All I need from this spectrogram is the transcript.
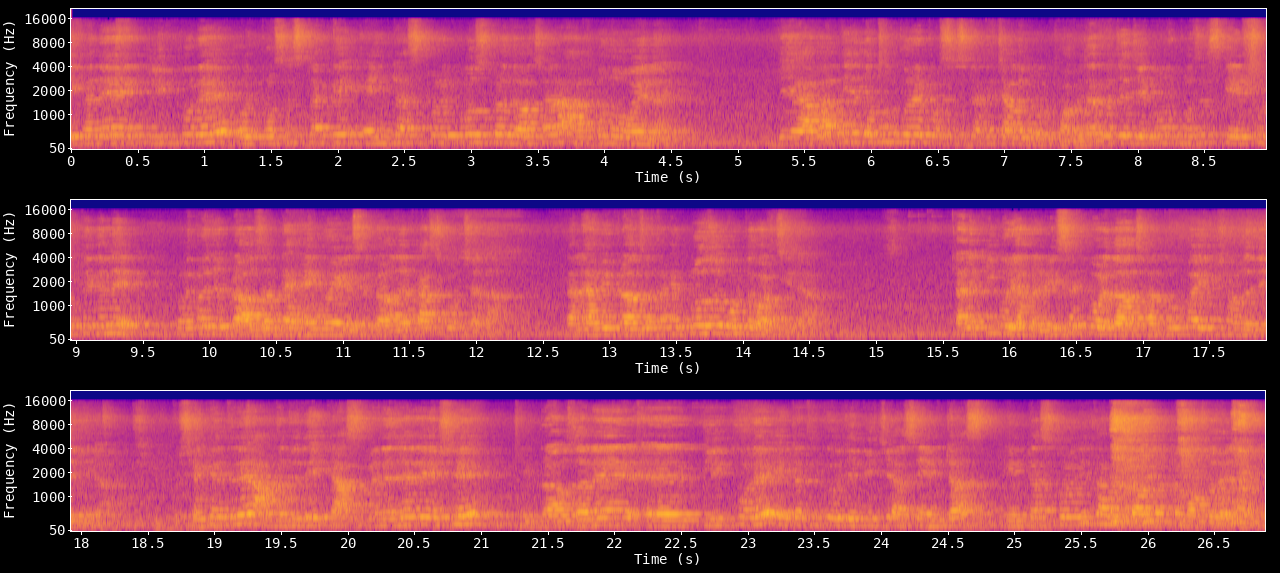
এখানে ক্লিক করে ওই প্রসেসটাকে এন্টাস করে ক্লোজ করে দেওয়া ছাড়া আর কোনো ওয়ে নাই। যে আবার দিয়ে নতুন করে প্রসেসটাকে চালু করতে হবে। দেখো যে যে কোনো প্রসেস ক্রিয়েট করতে গেলে মনে করো যে ব্রাউজারটা হ্যাং হয়ে গেছে ব্রাউজার কাজ করছে না। তাহলে আমি ব্রাউজারটাকে ক্লোজও করতে পারছি না। তাহলে কি করি? আমরা রিসেট করে দেওয়া ছাড়া তো উপায় সামনে দেখি না। সেক্ষেত্রে আমরা যদি টাস্ক ম্যানেজারে এসে ব্রাউজারে ক্লিক করে এটা থেকে ওই যে নিচে আছে এন্টাস এন্টাস করে দিই, তাহলে ব্রাউজারটা বন্ধ হয়ে যাবে।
